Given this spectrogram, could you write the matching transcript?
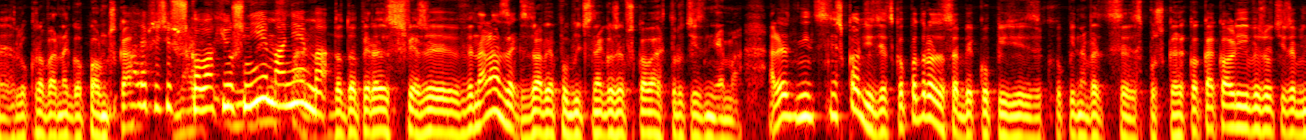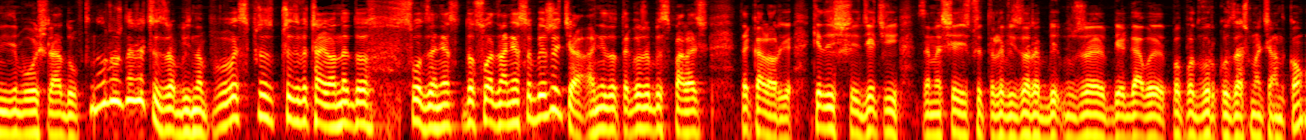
e, lukrowanego pączka. Ale przecież w szkołach już nie ma, nie ma. To dopiero jest świeży wynalazek zdrowia publicznego, że w szkołach trucizn nie ma. Ale nic nie szkodzi. Dziecko po drodze sobie kupi, kupi nawet spuszkę Coca-Coli i wyrzuci, żeby nie było śladów. No różne rzeczy zrobi, no bo jest przyzwyczajone do słodzenia, do sładzenia uratowania sobie życia, a nie do tego, żeby spalać te kalorie. Kiedyś dzieci zamiast siedzieć przy telewizorze, że biegały po podwórku za szmacianką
